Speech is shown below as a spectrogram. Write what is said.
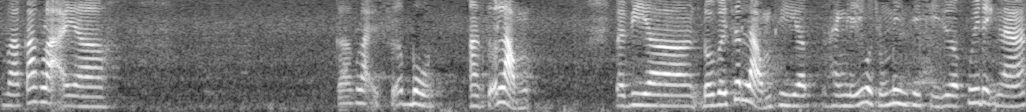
và các loại uh, các loại sữa bột à sữa lỏng. Bởi vì uh, đối với chất lỏng thì uh, hành lý của chúng mình thì chỉ được quy định là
